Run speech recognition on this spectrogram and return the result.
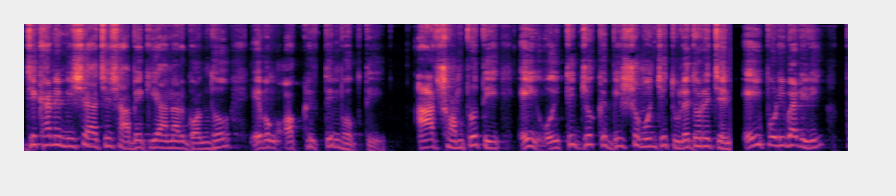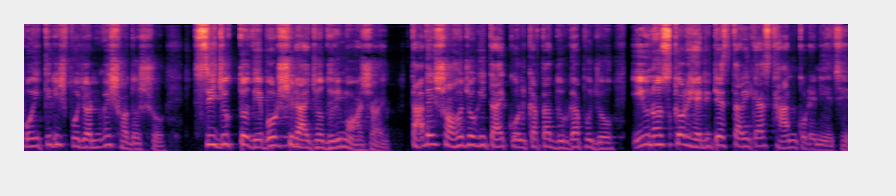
যেখানে মিশে আছে সাবেকিয়ানার গন্ধ এবং অকৃত্রিম ভক্তি। আর সম্প্রতি এই ঐতিহ্যকে বিশ্বমঞ্চে তুলে ধরেছেন এই পরিবারেরই পঁয়ত্রিশ প্রজন্মের সদস্য, শ্রীযুক্ত দেবর্ষী রায়চৌধুরী মহাশয়। তাদের সহযোগিতায় কলকাতা দুর্গাপুজো ইউনেস্কোর হেরিটেজ তালিকায় স্থান করে নিয়েছে।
